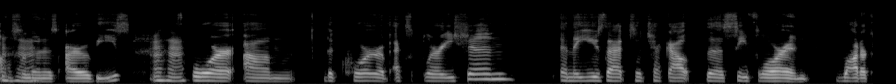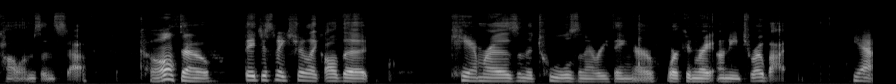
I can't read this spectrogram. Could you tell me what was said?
also Mhm. known as ROVs, Mhm. for um, the Corps of Exploration. And they use that to check out the seafloor and water columns and stuff. cool. So they just make sure like all the cameras and the tools and everything are working right on each robot. Yeah,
